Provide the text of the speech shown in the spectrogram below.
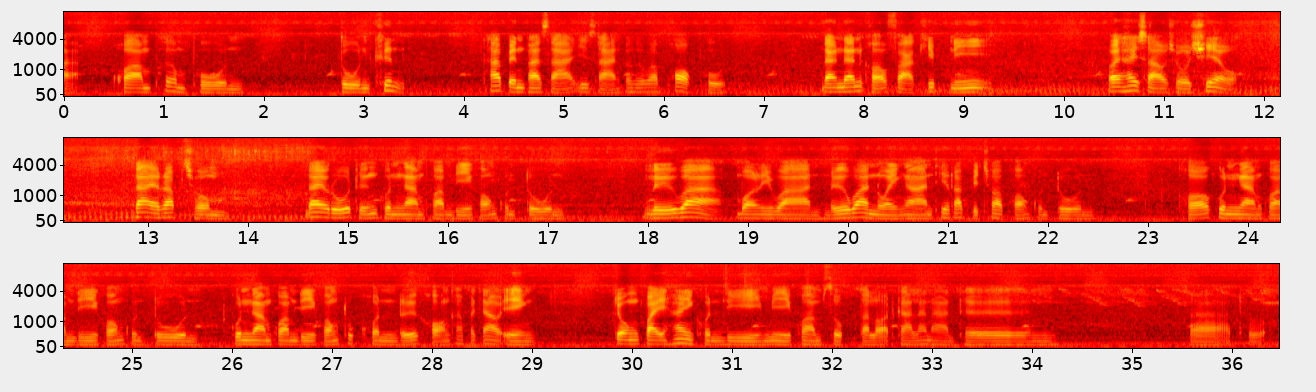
ความเพิ่มพูน ตูนขึ้น ถ้าเป็นภาษาอีสานก็คือว่าพอกพูนดังนั้นขอฝากคลิปนี้ ไว้ให้ชาวโซเชียล ได้รับชม ได้รู้ถึงคุณงามความดีของคุณตูน หรือว่าบริวาร หรือว่าหน่วยงานที่รับผิดชอบของคุณตูน ขอคุณงามความดีของคุณตูน คุณงามความดีของทุกคนหรือของข้าพเจ้าเอง จงไปให้คนดีมีความสุขตลอดกาลนานเทินสาธุ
